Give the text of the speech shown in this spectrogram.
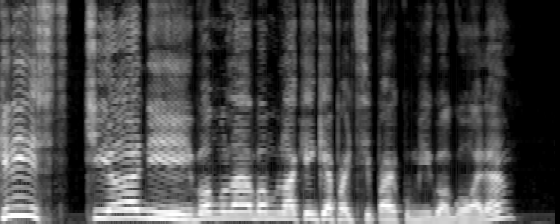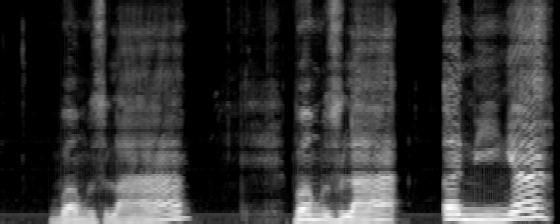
Cristiane, vamos lá, vamos lá quem quer participar comigo agora? Vamos lá. Vamos lá, Aninha.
